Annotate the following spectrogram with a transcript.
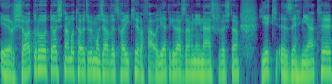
ارشاد رو داشتم با توجه به مجوزهایی که و فعالیتی که در زمینه نشر داشتم. یک ذهنیت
